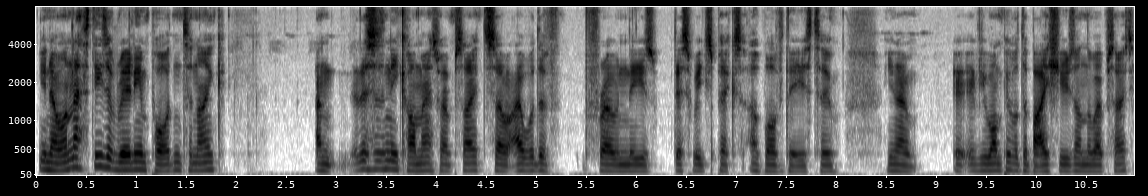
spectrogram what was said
you know, unless these are really important to Nike, and this is an e-commerce website, so I would have thrown these this week's picks above these two. You know, if you want people to buy shoes on the website,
